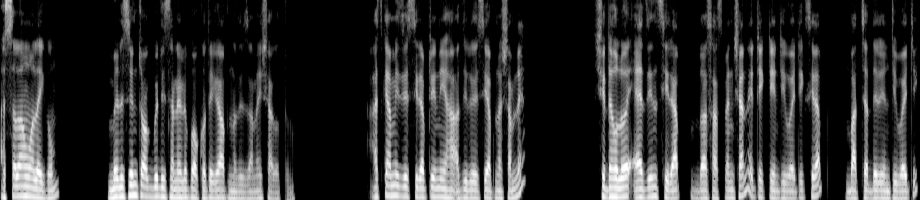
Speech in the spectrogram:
আসসালামু আলাইকুম। মেডিসিন টক বিডি চ্যানেলের পক্ষ থেকে আপনাদের জানাই স্বাগতম। আজকে আমি যে সিরাপটি নিয়ে হাজির হয়েছি আপনার সামনে সেটা হলো অ্যাজিন সিরাপ বা সাসপেনশন। এটি একটি অ্যান্টিবায়োটিক সিরাপ, বাচ্চাদের অ্যান্টিবায়োটিক।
